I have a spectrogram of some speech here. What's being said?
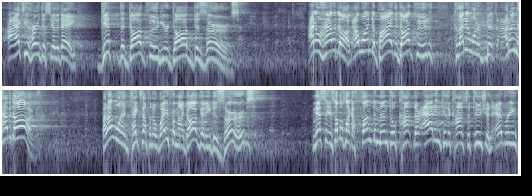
I actually heard this the other day. Get the dog food your dog deserves. I don't have a dog. I wanted to buy the dog food because I didn't want to, I don't even have a dog. But I want to take something away from my dog that he deserves. I mean, it's almost like a fundamental, con- they're adding to the Constitution every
